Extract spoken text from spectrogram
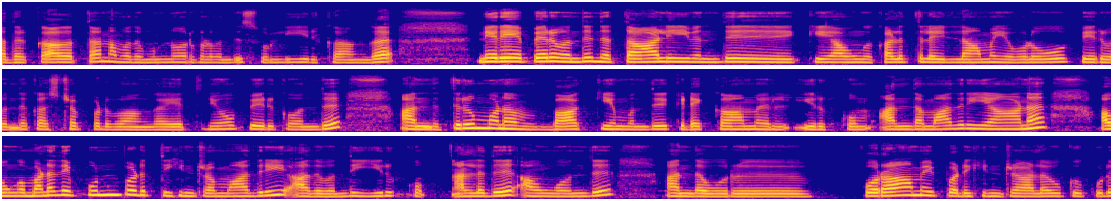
அதற்காகத்தான் நமது முன்னோர்கள் வந்து சொல்லியிருக்காங்க. நிறைய பேர் வந்து இந்த தாலி வந்து அவங்க கழுத்தில் இல்லாமல் எவ்வளவோ பேர் வந்து கஷ்டப்படுவாங்க. எத்தனையோ பேருக்கு வந்து அந்த திருமண பாக்கியம் வந்து கிடைக்காமல் இருக்கும். அந்த மாதிரியான அவங்க மனதை புண்படுத்துகின்ற மாதிரி அது வந்து இருக்கும். அல்லது அவங்க வந்து அந்த ஒரு பொறாமைப்படுகின்ற அளவுக்கு கூட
